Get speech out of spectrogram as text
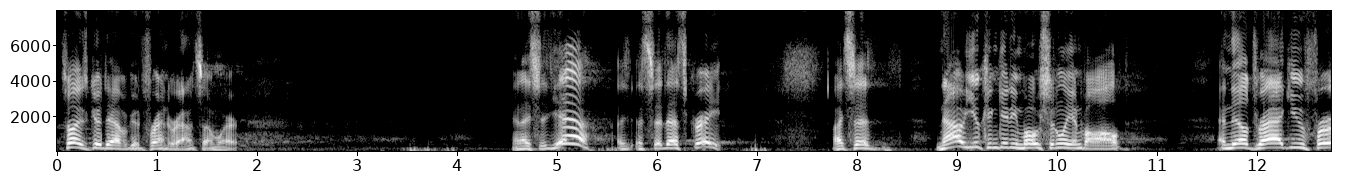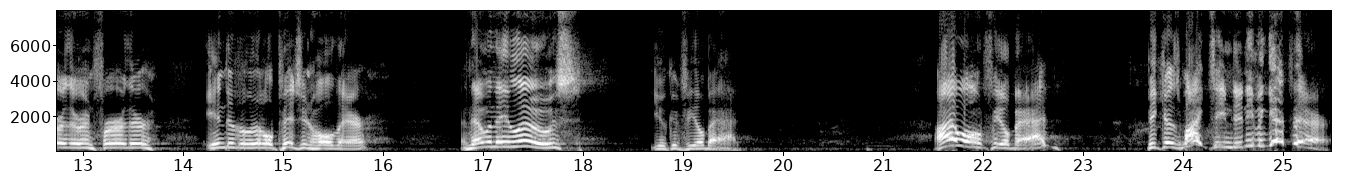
it's always good to have a good friend around somewhere. And I said, Yeah. I said, That's great. I said, Now you can get emotionally involved, and they'll drag you further and further into the little pigeonhole there. And then when they lose, you can feel bad. I won't feel bad because my team didn't even get there.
